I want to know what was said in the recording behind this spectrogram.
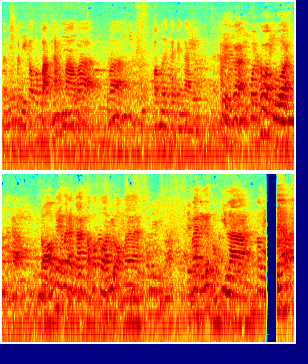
ตอนนี้พอดีเขาก็ฝากถามมาว่าว่าประเมินกันยังไงนะครับหนึ่งว่าคนเขาก็กลัวสองเนี่ยมาตรการสบคที่ออกมา ในมาในเรื่องของกีฬาต้องมีแล้วอะ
